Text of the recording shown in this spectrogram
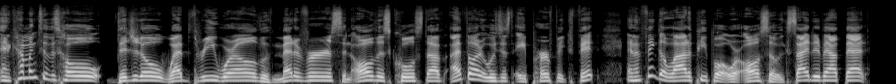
And coming to this whole digital Web3 world with metaverse and all this cool stuff, I thought it was just a perfect fit. And I think a lot of people were also excited about that.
